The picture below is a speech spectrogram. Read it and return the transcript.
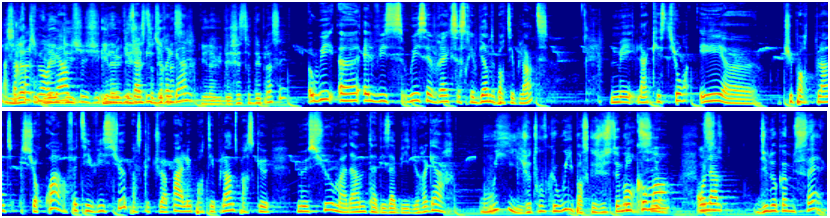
à il chaque a fois que tout- je me il a eu regarde, des- je- je- il il a eu des du regard. Il a eu des gestes déplacés. Oui, euh, Elvis, oui, c'est vrai que ce serait bien de porter plainte. Mais la question est, euh, tu portes plainte sur quoi? En fait, c'est vicieux parce que tu vas pas aller porter plainte parce que monsieur ou madame t'a déshabillé du regard. Oui, je trouve que oui, parce que justement. Mais comment si On a- Dis-le comme c'est.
